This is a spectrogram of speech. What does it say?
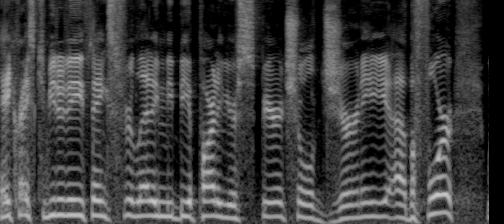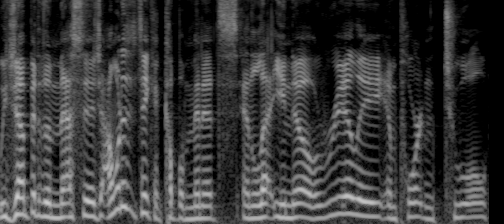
Hey, Christ community, thanks for letting me be a part of your spiritual journey. Uh, before we jump into the message, I wanted to take a couple minutes and let you know a really important tool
